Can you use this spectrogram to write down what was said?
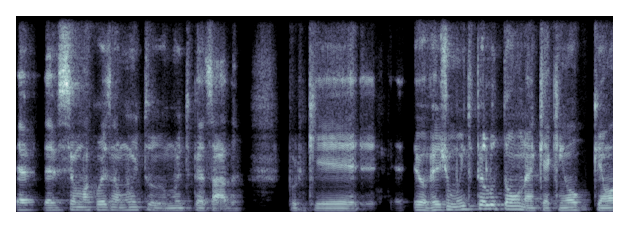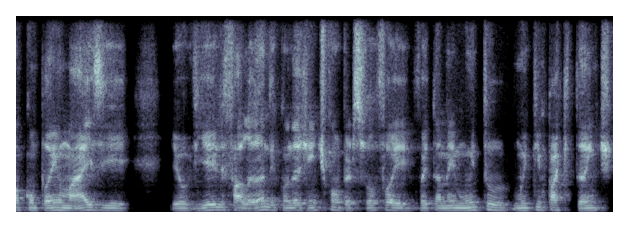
é, deve ser uma coisa muito, muito pesada, porque eu vejo muito pelo Tom, né, que é quem eu, quem eu acompanho mais e eu vi ele falando e quando a gente conversou foi, foi também muito, muito impactante.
